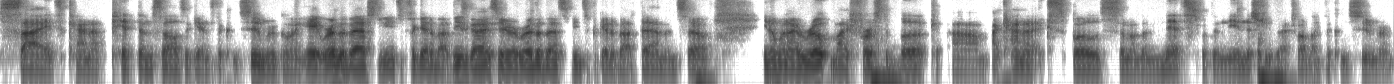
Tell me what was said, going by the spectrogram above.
sides kind of pit themselves against the consumer, going, Hey, we're the best. You need to forget about these guys here. We're the best. You need to forget about them. And so, you know, when I wrote my first book, um, I kind of exposed some of the myths within the industry that I felt like the consumer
